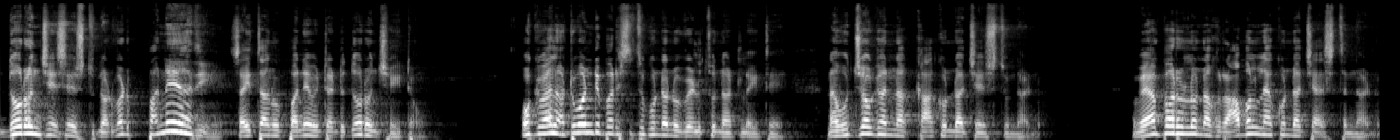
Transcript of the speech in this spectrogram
దూరం చేసేస్తున్నాడు. వాడు పనే అది. సైతాను పనే ఏమిటంటే దూరం చేయటం. ఒకవేళ అటువంటి పరిస్థితి గుండా నువ్వు వెళుతున్నట్లయితే నా ఉద్యోగాన్ని నాకు కాకుండా చేస్తున్నాడు. వ్యాపారంలో నాకు లాభం లేకుండా చేస్తున్నాడు.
